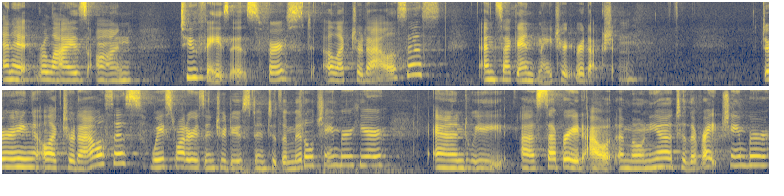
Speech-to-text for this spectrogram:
And it relies on two phases. First, electrodialysis, and second, nitrate reduction. During electrodialysis, wastewater is introduced into the middle chamber here, and we uh, separate out ammonia to the right chamber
